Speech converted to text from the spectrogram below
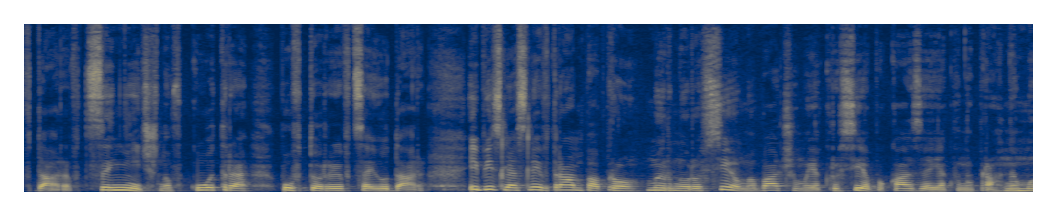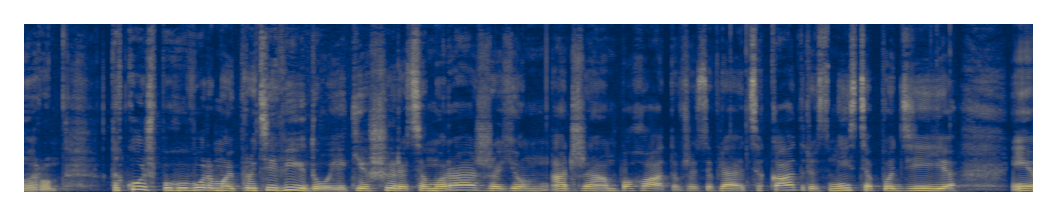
вдарив. Цинічно вкотре повторив цей удар. І після слів Трампа про мирну Росію ми бачимо, як Росія показує, як вона прагне миру. Також поговоримо і про ті відео, які ширяться мережею, адже багато вже з'являється кадрів з місця події. І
